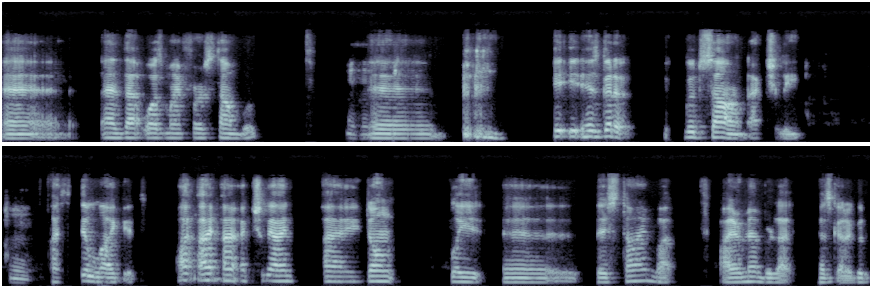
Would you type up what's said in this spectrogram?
Uh, and that was my first tambur. mhm, Uh, it, it has got a good sound actually. mm, I still like it. I, I, I actually I I don't play uh, this time, but I remember that it has got a good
